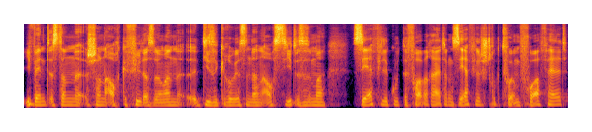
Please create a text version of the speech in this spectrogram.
Event ist dann schon auch gefühlt, also wenn man äh, diese Größen dann auch sieht, ist es immer sehr viel gute Vorbereitung, sehr viel Struktur im Vorfeld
